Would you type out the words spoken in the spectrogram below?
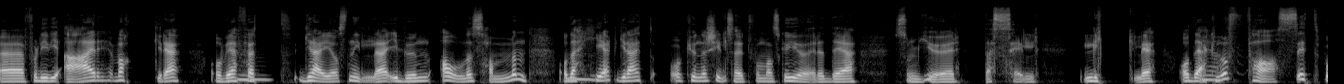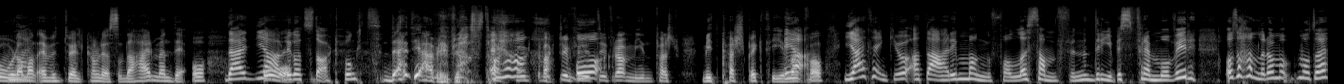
Uh, fordi vi er vakre. Og vi er Mm. født greie og snille i bunn, alle sammen. Og det er Mm. helt greit å kunne skille seg ut, for man skal gjøre det som gjør deg selv lykkelig. Og det er ikke Ja. noe fasit på hvordan Nei. man eventuelt kan løse det her, men det å Det er et jævlig å, godt startpunkt. Det er et jævlig bra startpunkt, hvert og- ut ifra pers mitt perspektiv, i Ja. hvert fall. Jeg tenker jo at det er i mangfoldet samfunnet drives fremover. Og så handler det om å på en måte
